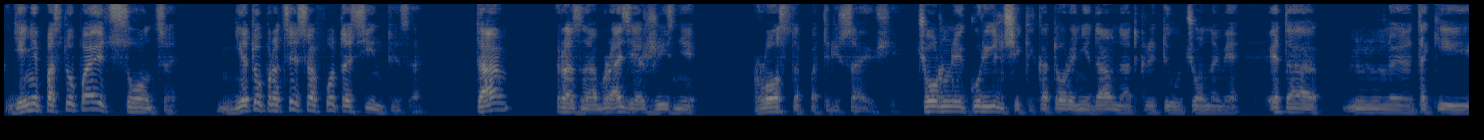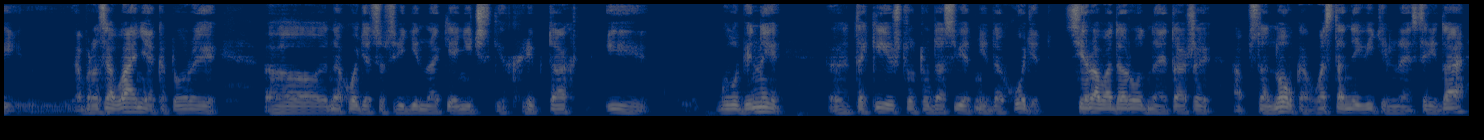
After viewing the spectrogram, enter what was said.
где не поступает солнце, нету процесса фотосинтеза, там разнообразие жизни просто потрясающее. Черные курильщики, которые недавно открыты учеными, это Э, такие образования, которые э, находятся в срединно-океанических хребтах и глубины э, такие, что туда свет не доходит. Сероводородная та же обстановка, восстановительная среда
